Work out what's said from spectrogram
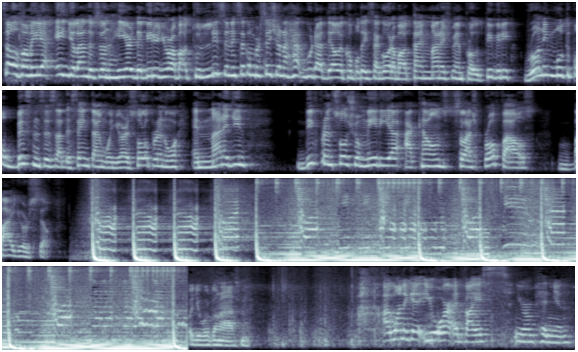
So familia, Angel Anderson here. The video you're about to listen is a conversation I had with Adele a couple days ago about time management, productivity, running multiple businesses at the same time when you're a solopreneur and managing different social media accounts slash profiles by yourself. What you were gonna ask me? I want to get your advice, your opinion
